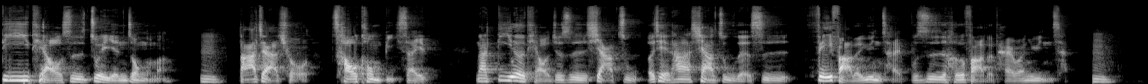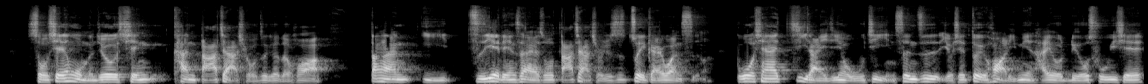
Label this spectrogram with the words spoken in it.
第一条是最严重的嘛，嗯，打假球操控比赛。那第二条就是下注，而且他下注的是非法的运彩，不是合法的台湾运彩。嗯，首先我们就先看打假球这个的话，当然以职业联赛来说，打假球就是罪该万死嘛。不过现在既然已经有无忌影，甚至有些对话里面还有流出一些。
